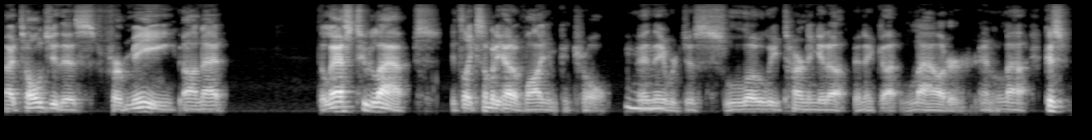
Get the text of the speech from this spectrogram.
I told you this for me on that the last two laps, it's like somebody had a volume control Mhm. and they were just slowly turning it up and it got louder and loud because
